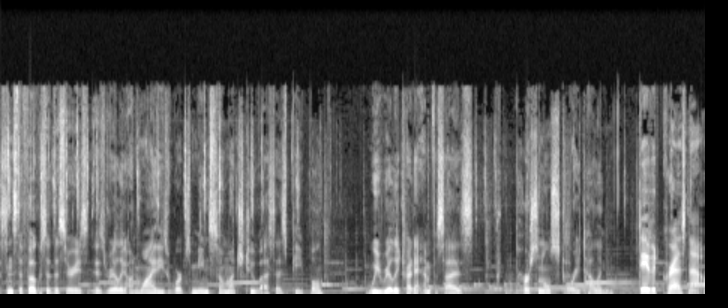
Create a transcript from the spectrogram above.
Since the focus of the series is really on why these works mean so much to us as people, we really try to emphasize personal storytelling. David Krasnow,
